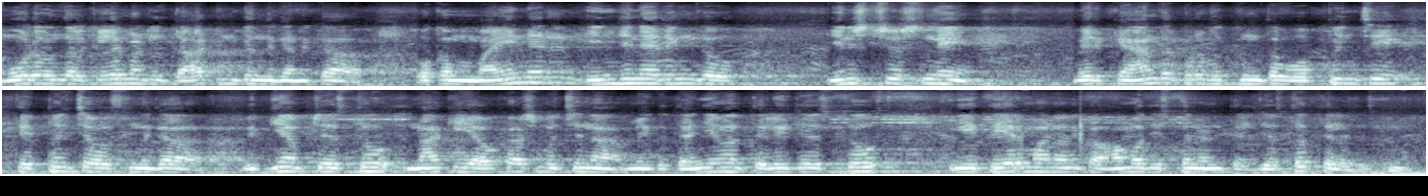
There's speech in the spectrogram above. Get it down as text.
మూడు వందల కిలోమీటర్లు దాటి ఉంటుంది కనుక ఒక మైనర్ ఇంజనీరింగ్ ఇన్స్టిట్యూట్ని మీరు కేంద్ర ప్రభుత్వంతో ఒప్పించి తెప్పించవలసిందిగా విజ్ఞప్తి చేస్తూ నాకు ఈ అవకాశం వచ్చిన మీకు ధన్యవాదాలు తెలియజేస్తూ ఈ తీర్మానానికి ఆమోదిస్తానని తెలియజేస్తూ తెలియజేస్తున్నాను.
